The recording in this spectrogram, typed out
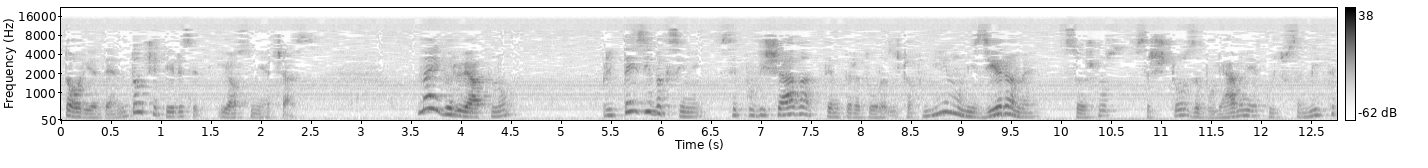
втория ден до 48-я час. Най-вероятно при тези вакцини се повишава температура, защото ние иммунизираме всъщност срещу заболявания, които самите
